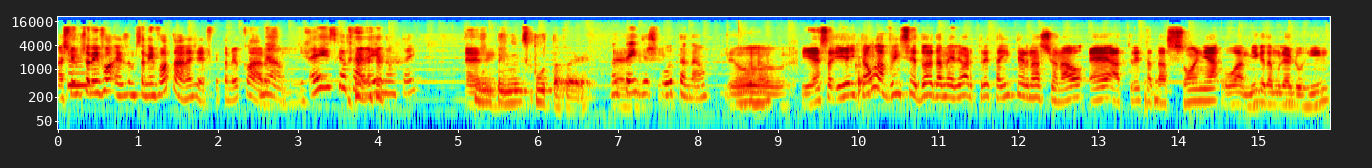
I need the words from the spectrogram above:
acho que não precisa, nem eles não precisam nem votar, né, gente? Porque tá meio claro. Não. assim. É isso que eu falei, não tem, É, não gente. tem nem disputa, velho. Não É, tem gente. disputa, não. Eu... Uhum. E essa e então a vencedora da melhor treta internacional é a treta da Sônia, ou amiga da mulher do rim.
